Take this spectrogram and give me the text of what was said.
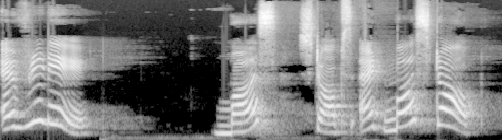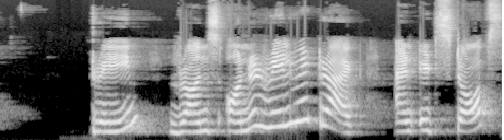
every day. Bus stops at bus stop. Train runs on a railway track and it stops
